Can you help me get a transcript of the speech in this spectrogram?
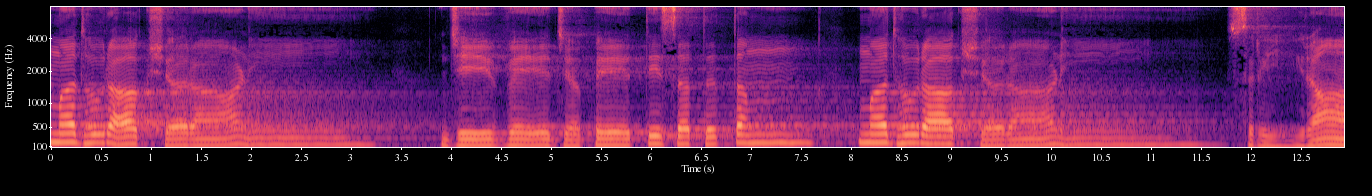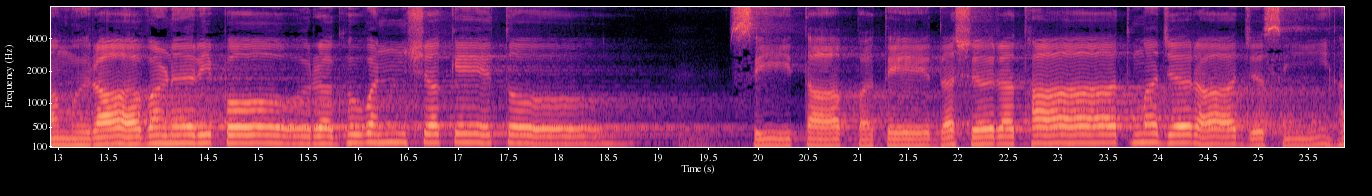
मधुराक्षराणि। जीवे जपेति सततं मधुराक्षराणि श्रीराम रावणरिपो रघुवंशकेतो। सीतापते दशरथात्मजराजसिंह।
